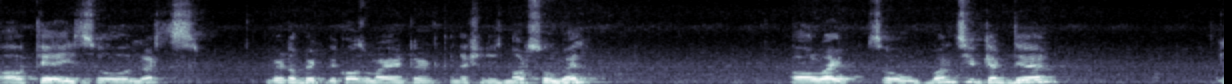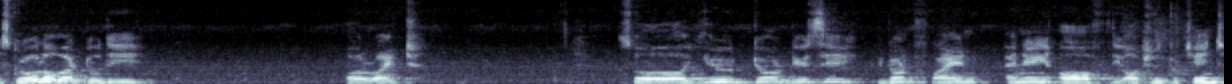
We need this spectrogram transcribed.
okay so let's wait a bit because my internet connection is not so well. All right so once you get there scroll over to the all right. So you don't do you see you don't find any of the options to change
